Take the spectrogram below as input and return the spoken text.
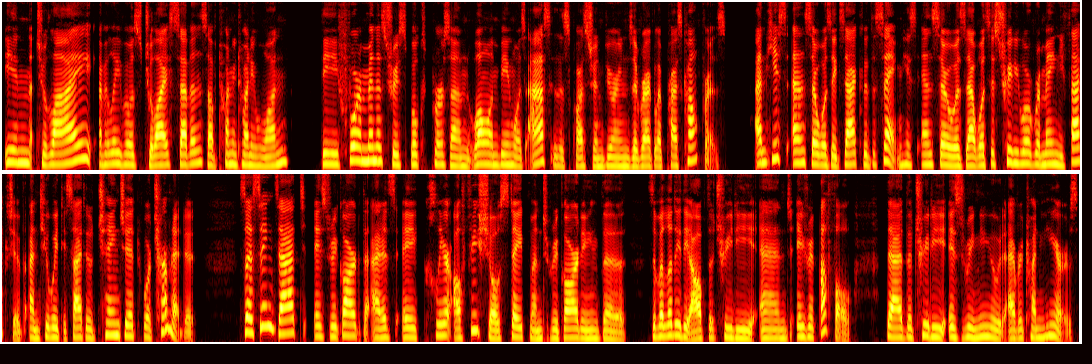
in July, I believe it was July 7th of 2021, the foreign ministry spokesperson Wang Wenbin was asked this question during the regular press conference. And his answer was exactly the same. His answer was that well, this treaty will remain effective until we decide to change it or terminate it. So I think that is regarded as a clear official statement regarding the, the validity of the treaty and a rebuttal that the treaty is renewed every 20 years.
